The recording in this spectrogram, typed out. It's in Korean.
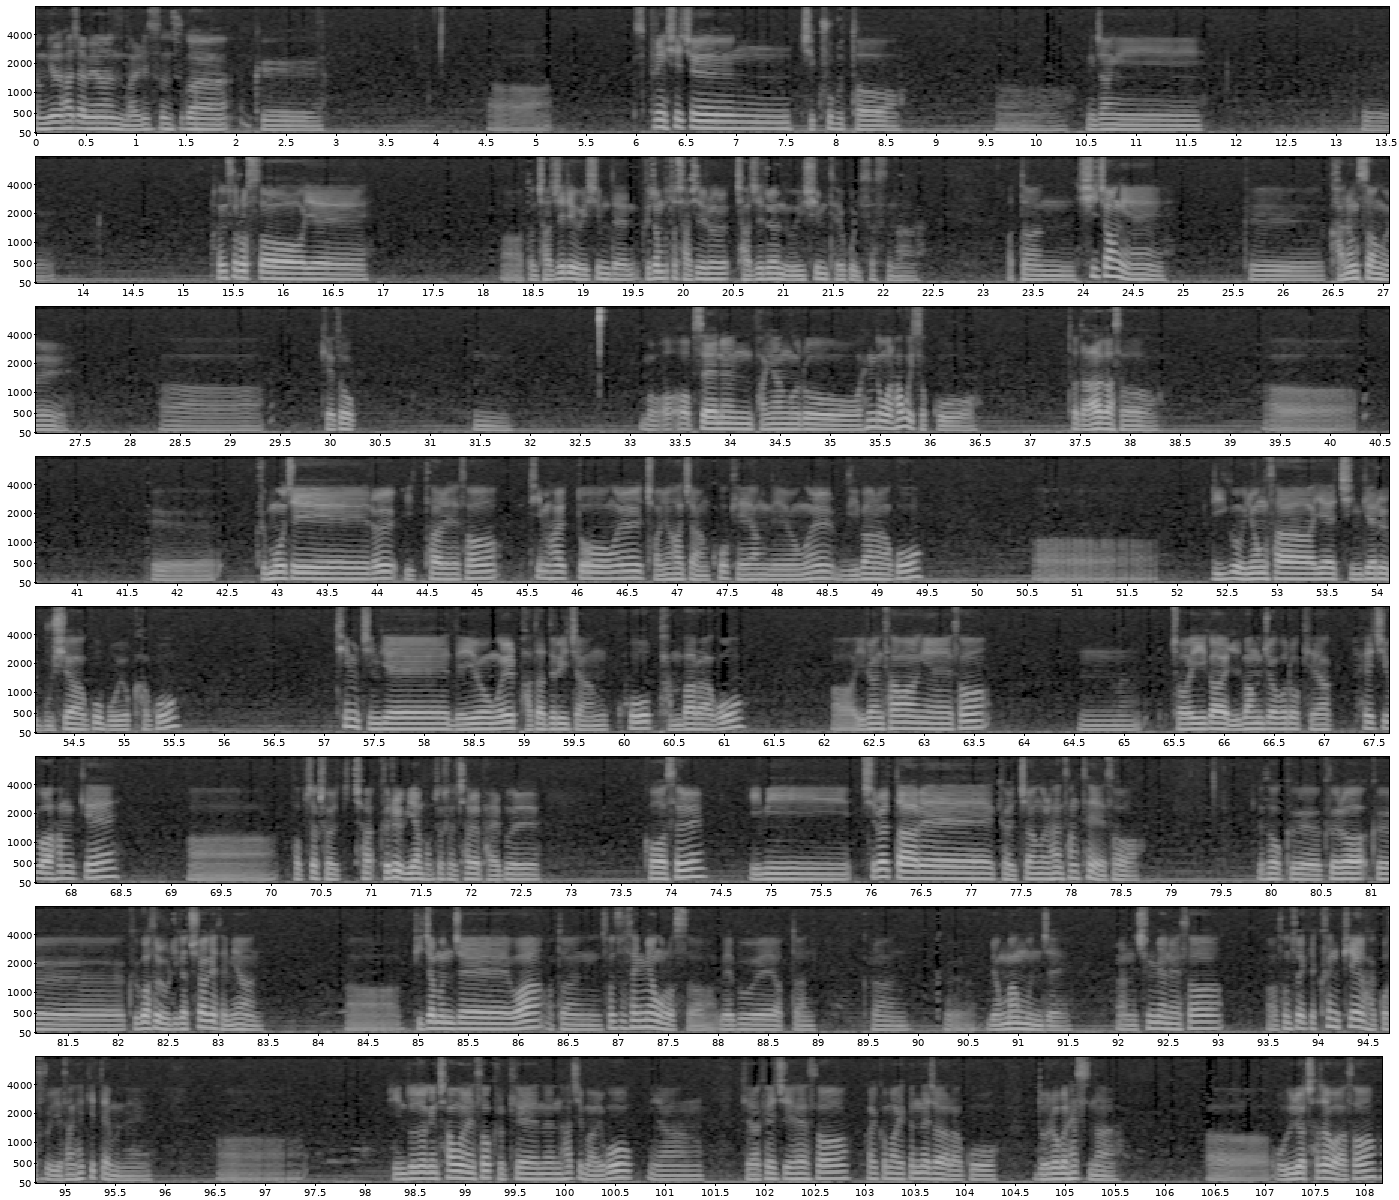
정리를 하자면 말리스 선수가 그 어, 스프링 시즌 직후부터 어, 굉장히 그 선수로서의 어, 어떤 자질이 의심된 그 전부터 자질을 자질은 의심되고 있었으나 어떤 시정의 그 가능성을 어, 계속 음, 뭐 어- 없애는 방향으로 행동을 하고 있었고 더 나아가서 어, 그 근무지를 이탈해서 팀 활동을 전혀 하지 않고 계약 내용을 위반하고 어, 리그 운영사의 징계를 무시하고 모욕하고 팀 징계 내용을 받아들이지 않고 반발하고 어, 이런 상황에서 음, 저희가 일방적으로 계약 해지와 함께 어, 법적 절차 그를 위한 법적 절차를 밟을 것을 이미 7월 달에 결정을 한 상태에서 그래서 그 그러 그 그것을 우리가 취하게 되면 어, 비자 문제와 어떤 선수 생명으로서 외부의 어떤 그런 그 명망 문제라는 측면에서 어, 선수에게 큰 피해가 갈 것으로 예상했기 때문에 어, 인도적인 차원에서 그렇게는 하지 말고 그냥 계약 해지해서 깔끔하게 끝내자라고 노력은 했으나 어, 오히려 찾아와서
